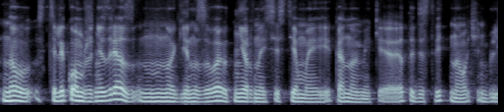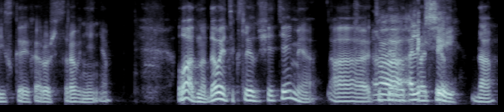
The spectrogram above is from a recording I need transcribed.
Ну, с телеком же не зря многие называют нервной системой экономики. Это действительно очень близкое и хорошее сравнение. Ладно, давайте к следующей теме. А, теперь а, вот Алексей, те... да.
